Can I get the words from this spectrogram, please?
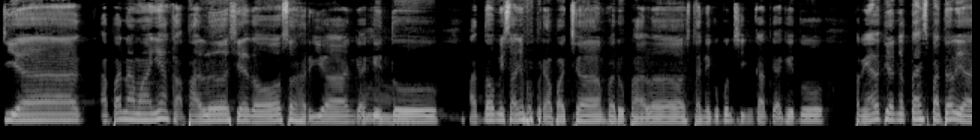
Dia apa namanya nggak bales ya toh seharian kayak Hmm. gitu. Atau misalnya beberapa jam baru bales dan itu pun singkat kayak gitu. Ternyata dia ngetes padahal ya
